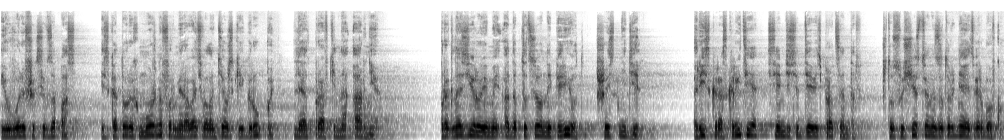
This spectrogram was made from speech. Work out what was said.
и уволившихся в запас – из которых можно формировать волонтерские группы для отправки на Арнию. Прогнозируемый адаптационный период – 6 недель. Риск раскрытия – 79%, что существенно затрудняет вербовку.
